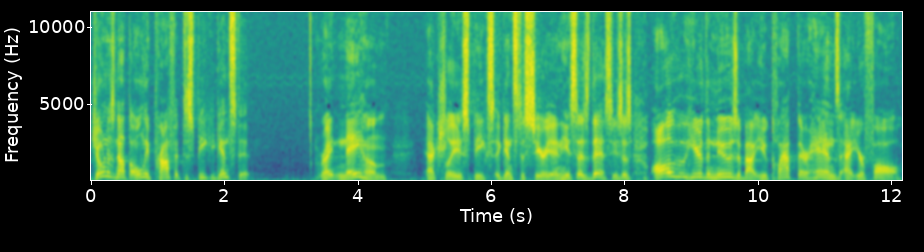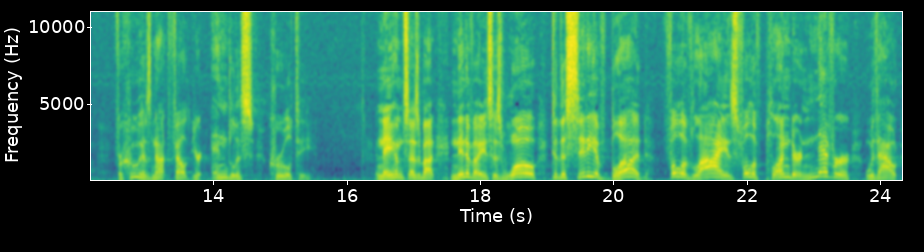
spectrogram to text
Jonah's not the only prophet to speak against it. Right? Nahum actually speaks against Assyria. And he says this He says, All who hear the news about you clap their hands at your fall, for who has not felt your endless cruelty? And Nahum says about Nineveh, he says, Woe to the city of blood, full of lies, full of plunder, never without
